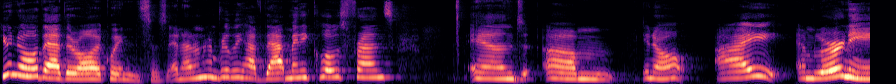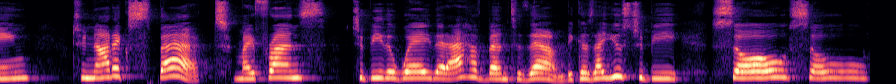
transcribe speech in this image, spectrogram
you know that they're all acquaintances. And I don't really have that many close friends. And, um, you know, I am learning to not expect my friends to be the way that I have been to them because I used to be so, so,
